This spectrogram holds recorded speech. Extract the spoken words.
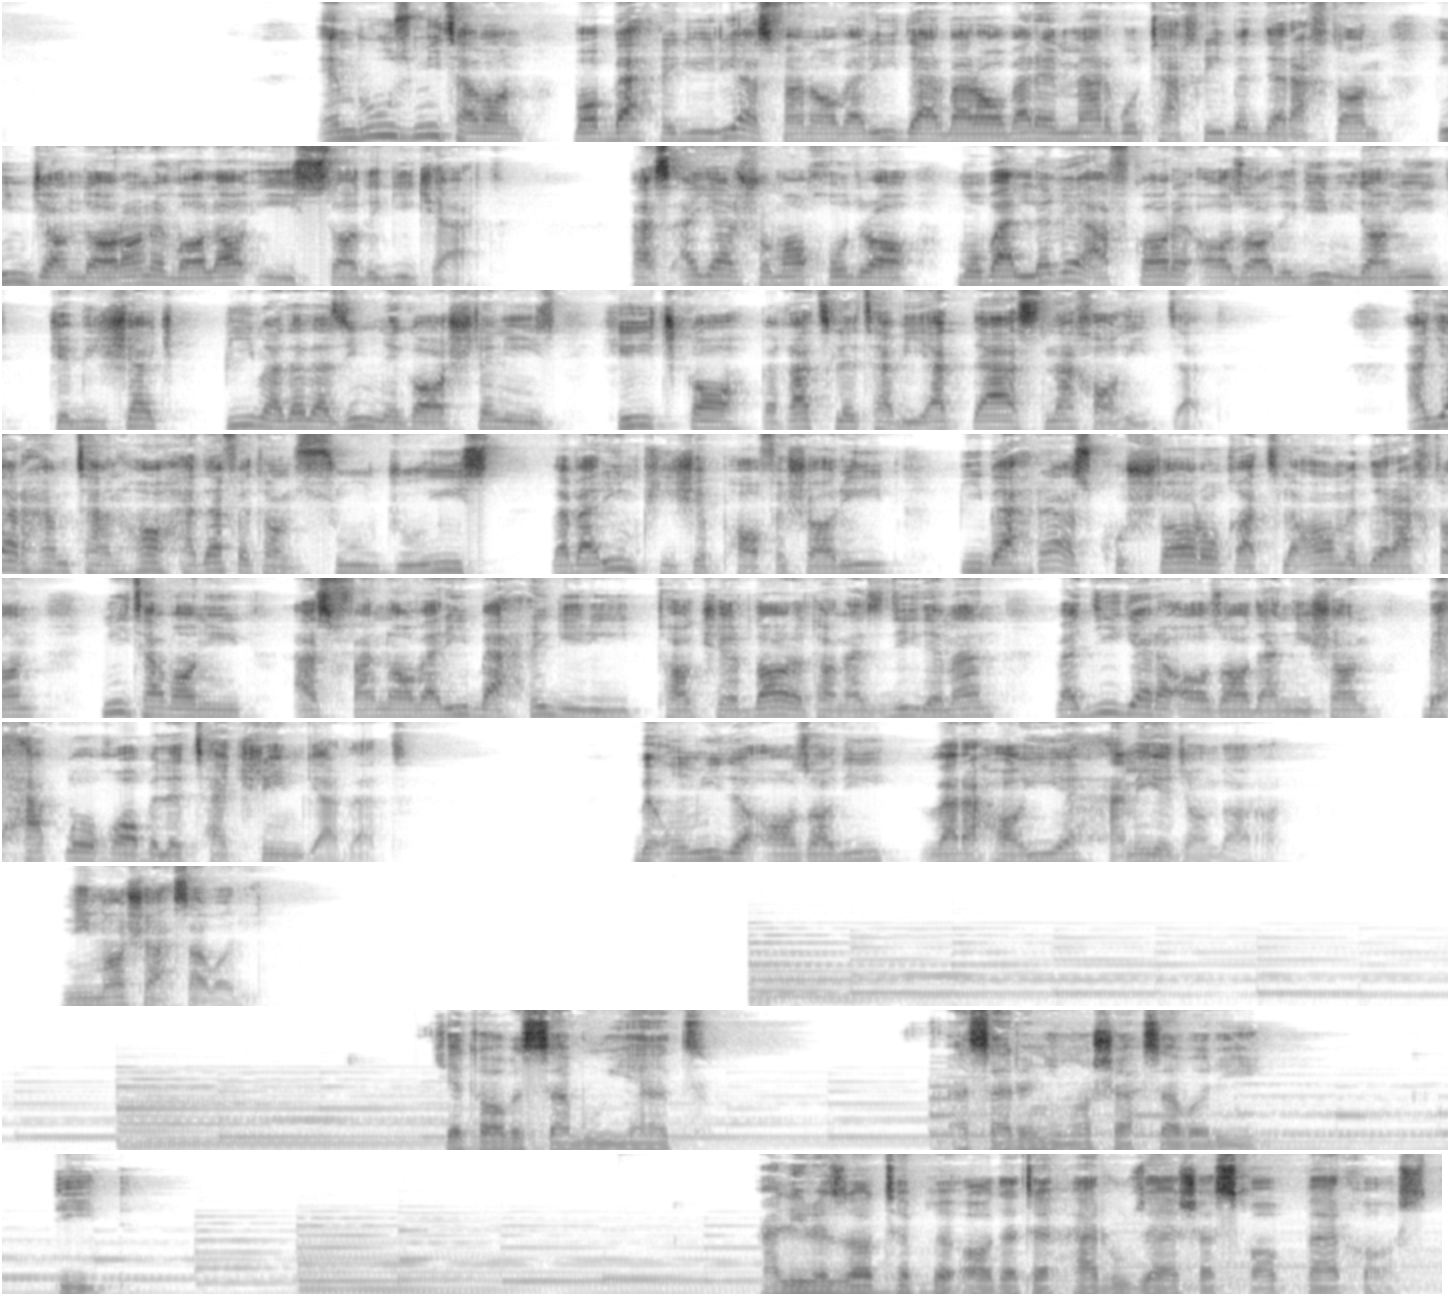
امروز می توان با بهرهگیری از فناوری در برابر مرگ و تخریب درختان این جانداران والا ایستادگی کرد. پس اگر شما خود را مبلغ افکار آزادگی می دانید که بیشک بی مدد از این نگاشته نیز هیچگاه به قتل طبیعت دست نخواهید زد. اگر هم تنها هدفتان سودجویی است و بر این پیش پافشارید بی بهره از کشتار و قتل عام درختان می توانید از فناوری بهره گیرید تا کردارتان از دید من و دیگر آزاداندیشان به حق و قابل تکریم گردد. به امید آزادی و رهایی همه جانداران. نیما شهسواری. کتاب سبویت اثر نیما شهسواری. دید. علیرضا طبق عادت هر روزش از خواب برخاست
